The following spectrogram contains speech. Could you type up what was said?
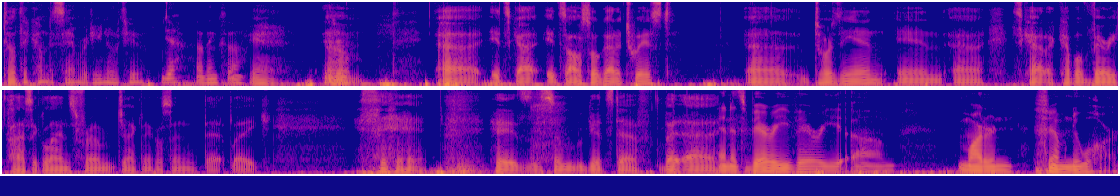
Don't they come to San Bernardino too? yeah, I think so. Yeah. Um, uh, it's got. It's also got a twist uh, towards the end, and uh, it's got a couple very classic lines from Jack Nicholson that like. it's some good stuff, but uh, and it's very very um modern film noir.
